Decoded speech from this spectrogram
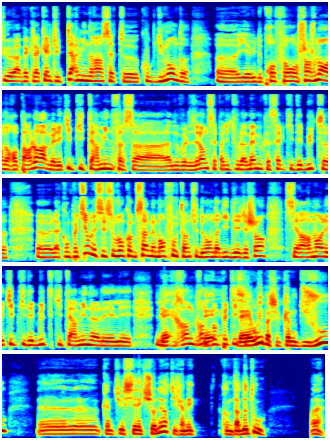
tu- avec laquelle tu termineras cette euh, Coupe du Monde, euh, il y a eu de profonds changements, on en reparlera, mais l'équipe qui termine face à la Nouvelle-Zélande, c'est pas du tout la même que celle qui débute euh, la compétition, mais c'est souvent comme ça, même en foot. Hein, tu demandes à Didier Deschamps, c'est rarement l'équipe qui débute qui termine les, les, les Mais- grandes, grandes mais, compétitions. mais oui, parce que quand tu joues, euh, quand tu es sélectionneur, tu n'es jamais content de tout. Voilà.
